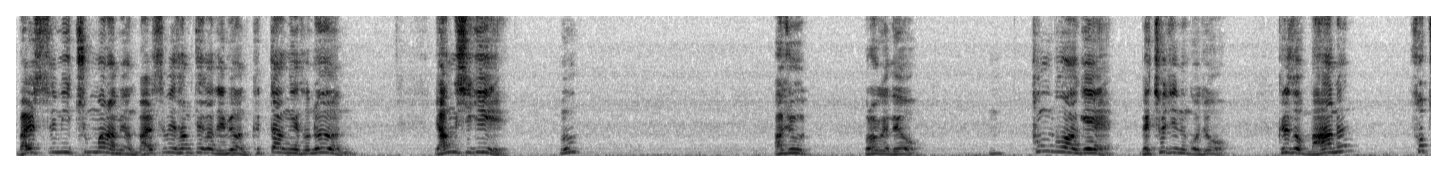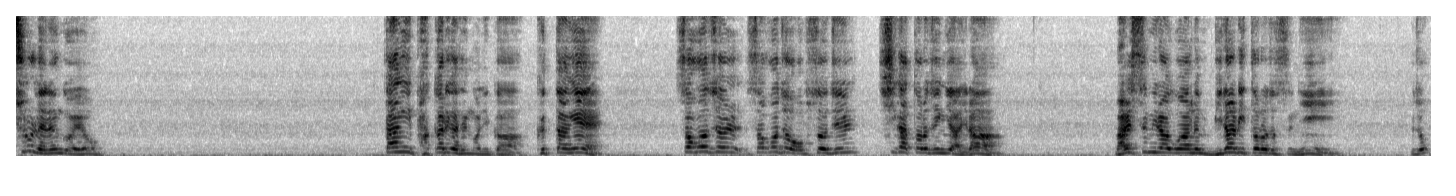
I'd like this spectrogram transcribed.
말씀이 충만하면 말씀의 상태가 되면 그 땅에서는 양식이 어? 아주 뭐라고 해야 돼요? 음? 풍부하게 맺혀지는 거죠. 그래서 많은 소출을 내는 거예요. 땅이 밭가리가 된 거니까 그 땅에 썩어질 썩어져 없어질 씨가 떨어진 게 아니라 말씀이라고 하는 미랄이 떨어졌으니 그죠?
